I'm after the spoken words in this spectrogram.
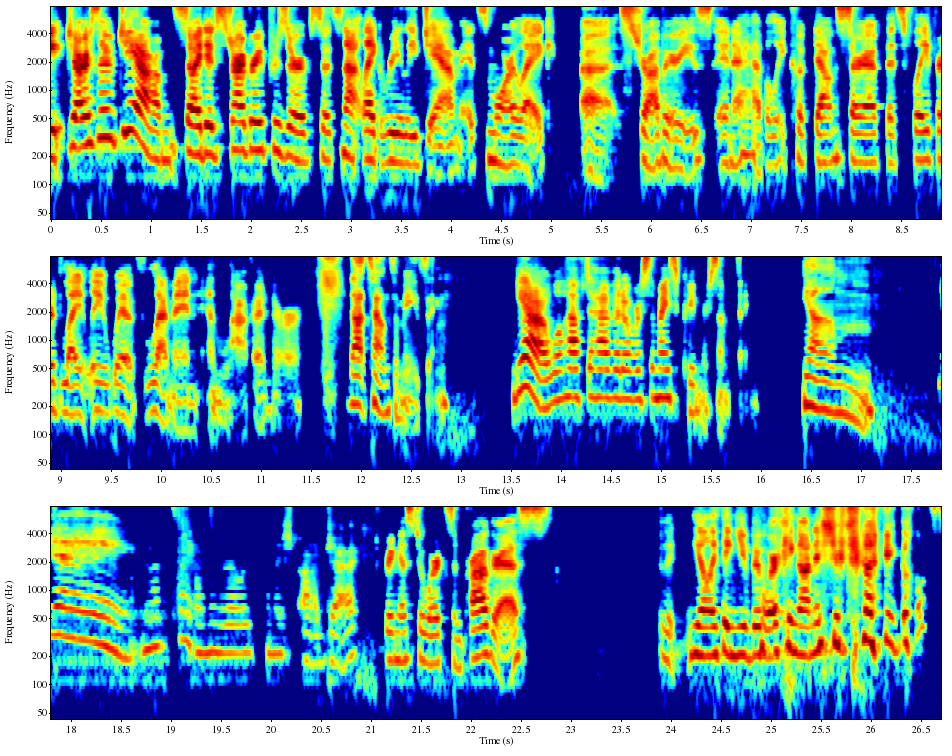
eight jars of jam. So I did strawberry preserves. So it's not like really jam, it's more like uh, strawberries in a heavily cooked down syrup that's flavored lightly with lemon and lavender. that sounds amazing. Yeah, we'll have to have it over some ice cream or something. Yum. Yay! That's my only really finished object. Bring us to works in progress. The only thing you've been working on is your triangles.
